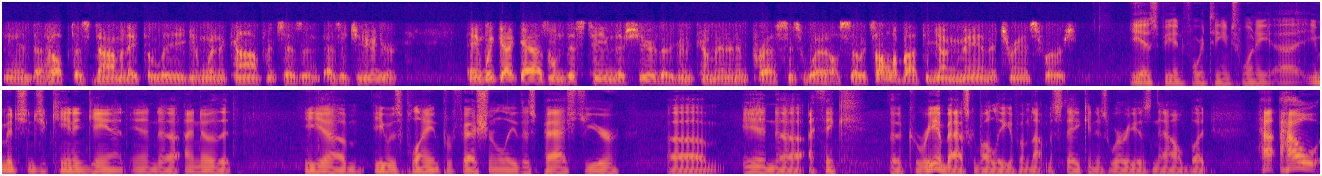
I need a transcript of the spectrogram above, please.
and uh, helped us dominate the league and win the conference as a as a junior. And we've got guys on this team this year that are going to come in and impress as well. So it's all about the young man that transfers. ESPN fourteen twenty. Uh, you mentioned Jakeenan Gant, and uh, I know that he um, he was playing professionally this past year um, in uh, I think the Korean Basketball League, if I'm not mistaken, is where he is now. But how, how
